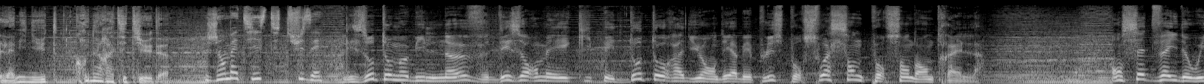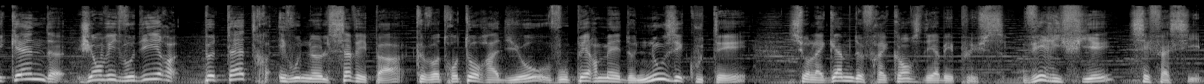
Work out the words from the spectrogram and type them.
La minute, Kroneur attitude. Jean-Baptiste Tuzet. Les automobiles neuves désormais équipées d'autoradio en DAB+, pour 60% d'entre elles. En cette veille de week-end, j'ai envie de vous dire, peut-être, et vous ne le savez pas, que votre autoradio vous permet de nous écouter sur la gamme de fréquences DAB+. Vérifier, c'est facile.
